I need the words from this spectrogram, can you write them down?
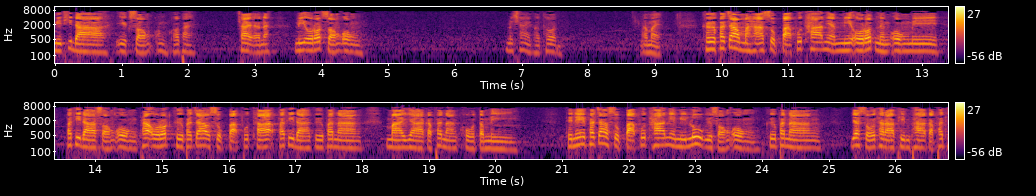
มีธิดาอีกสององค์ขอไปใช่อะนะมีโอรสสององค์ ไม่ใช่ขอโทษ เอาใหม่ คือพระเจ้ามหาสุปปพุทธะเนี่ยมีโอรสหนึ่งองค์มีพระธิดาสององค์ พระโอรสคือพระเจ้าสุปปพุทธะพระธิดาคือพระนางมายากับพระนางโคตมี ทีนี้พระเจ้าสุปปพุทธะเนี่ยมีลูกอยู่สององค์ คือพระนางยโสธราพิมพากับพระเท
